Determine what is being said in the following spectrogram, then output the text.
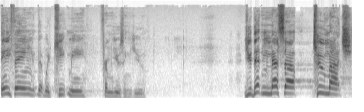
anything that would keep me from using you. You didn't mess up too much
